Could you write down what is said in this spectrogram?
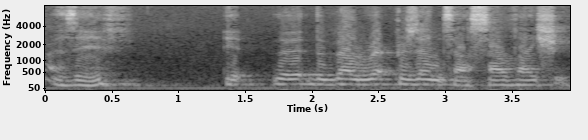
as if it, the, the bell represents our salvation.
